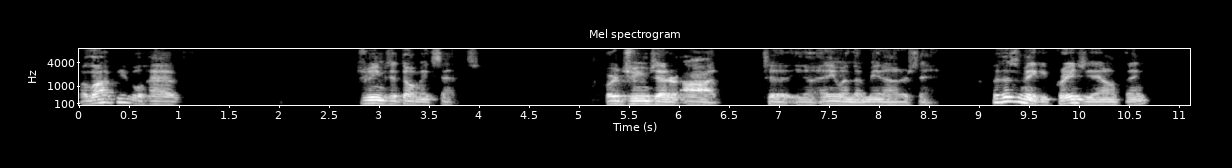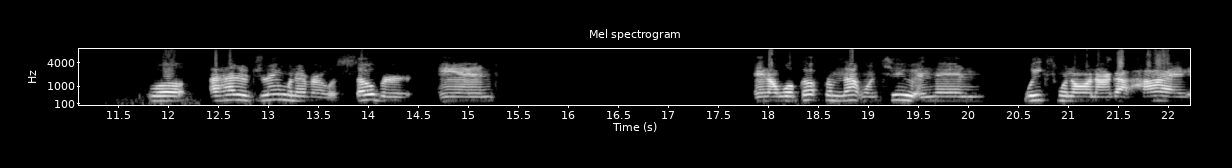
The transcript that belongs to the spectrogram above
a lot of people have dreams that don't make sense or dreams that are odd to you know anyone that may not understand. But it doesn't make you crazy, I don't think. Well, I had a dream whenever I was sober and and I woke up from that one too and then weeks went on I got high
